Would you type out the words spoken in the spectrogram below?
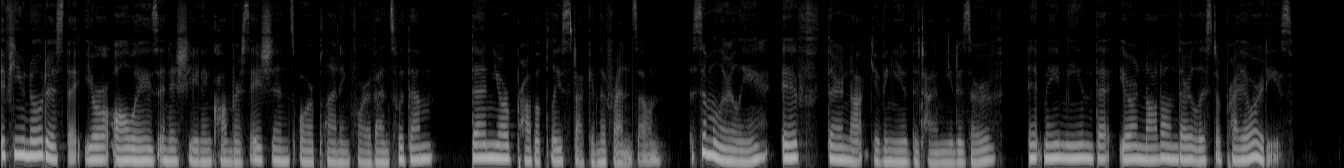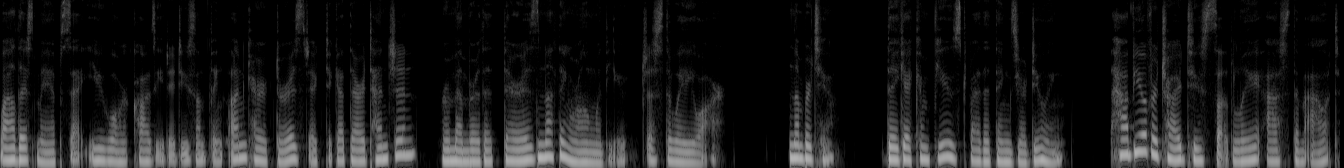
If you notice that you're always initiating conversations or planning for events with them, then you're probably stuck in the friend zone. Similarly, if they're not giving you the time you deserve, it may mean that you're not on their list of priorities. While this may upset you or cause you to do something uncharacteristic to get their attention, remember that there is nothing wrong with you, just the way you are. Number two, they get confused by the things you're doing. Have you ever tried to subtly ask them out?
